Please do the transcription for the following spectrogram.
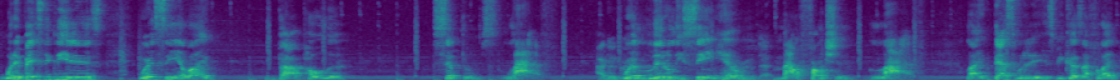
what it basically is, we're seeing like bipolar symptoms live. We're literally seeing him malfunction live. Like that's what it is because I feel like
